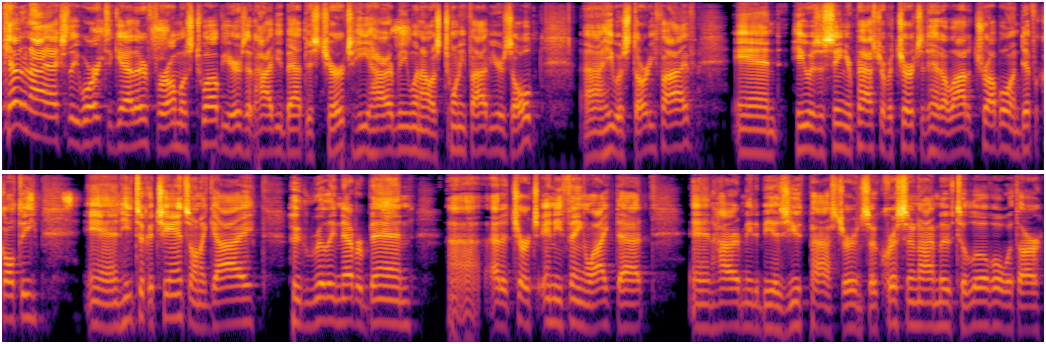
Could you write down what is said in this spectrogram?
Kevin and I actually worked together for almost 12 years at Highview Baptist Church. He hired me when I was 25 years old. Uh, he was 35, and he was a senior pastor of a church that had a lot of trouble and difficulty. And he took a chance on a guy who'd really never been uh, at a church anything like that and hired me to be his youth pastor. And so Kristen and I moved to Louisville with our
